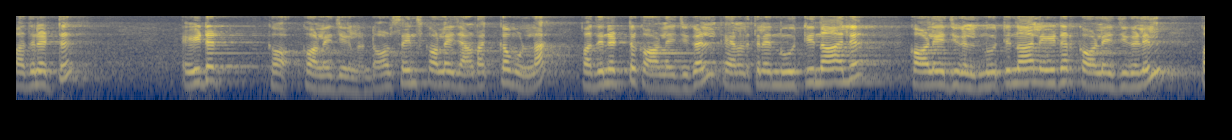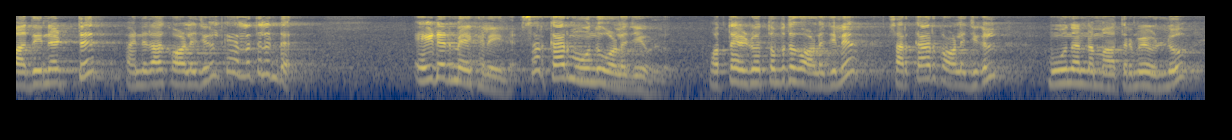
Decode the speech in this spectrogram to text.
പതിനെട്ട് എയ്ഡഡ് കോളേജുകളുണ്ട്. ഓൾ സയൻസ് കോളേജ് അടക്കമുള്ള പതിനെട്ട് കോളേജുകൾ കേരളത്തിലെ നൂറ്റിനാല് കോളേജുകൾ നൂറ്റിനാല് എയ്ഡഡ് കോളേജുകളിൽ പതിനെട്ട് വനിതാ കോളേജുകൾ കേരളത്തിലുണ്ട്. എയ്ഡഡ് മേഖലയിൽ സർക്കാർ മൂന്ന് കോളേജേ ഉള്ളൂ. മൊത്തം എഴുപത്തൊമ്പത് കോളേജിൽ സർക്കാർ കോളേജുകൾ മൂന്നെണ്ണം മാത്രമേ ഉള്ളൂ.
